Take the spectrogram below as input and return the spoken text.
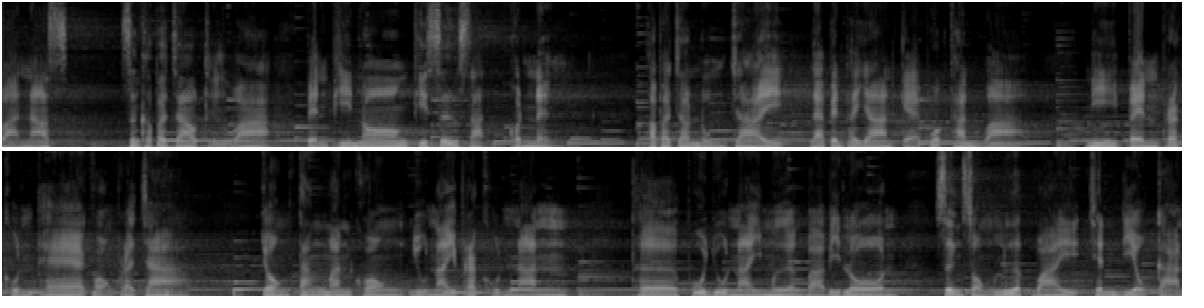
วานัส ซึ่งข้าพเจ้าถือว่าเป็นพี่น้องที่ซื่อสัตย์คนหนึ่ง ข้าพเจ้าหนุนใจและเป็นพยานแก่พวกท่านว่า นี่เป็นพระคุณแท้ของพระเจ้า จงตั้งมั่นคงอยู่ในพระคุณนั้น เธอผู้อยู่ในเมืองบาบิโลน ซึ่งส่งเลือกไว้เช่นเดียวกัน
